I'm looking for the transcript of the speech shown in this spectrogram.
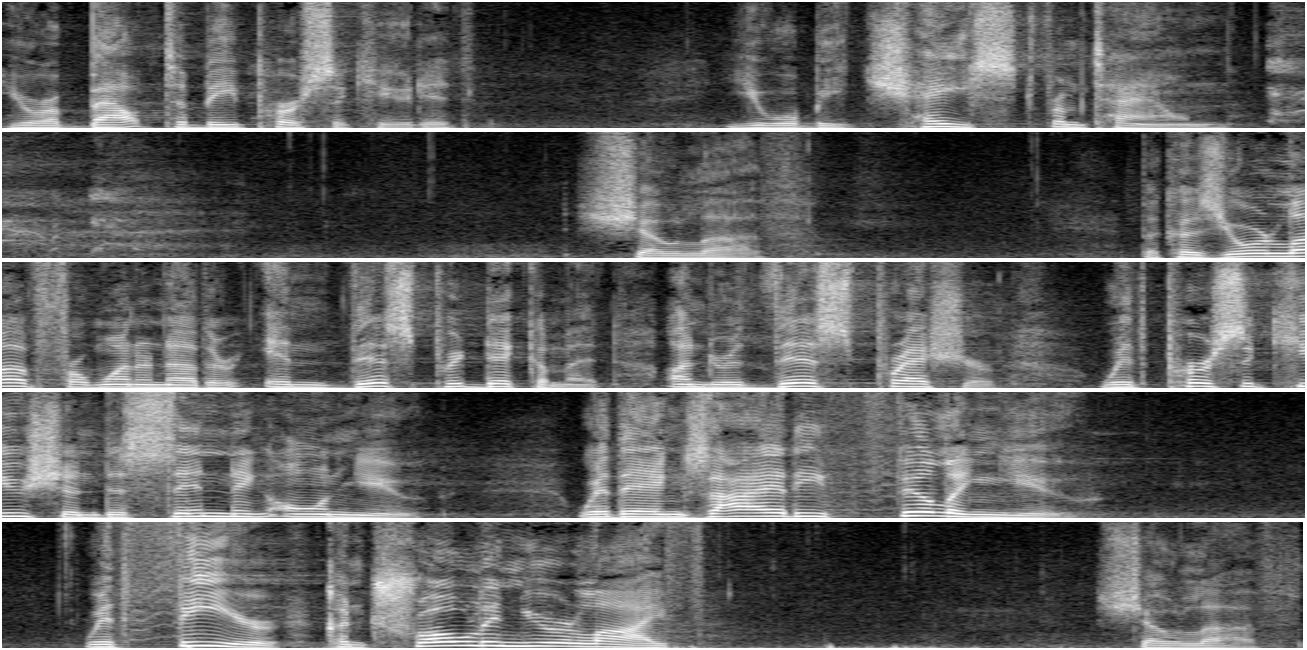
You're about to be persecuted. You will be chased from town. Show love because your love for one another in this predicament, under this pressure, with persecution descending on you, with anxiety filling you, with fear controlling your life, show love.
